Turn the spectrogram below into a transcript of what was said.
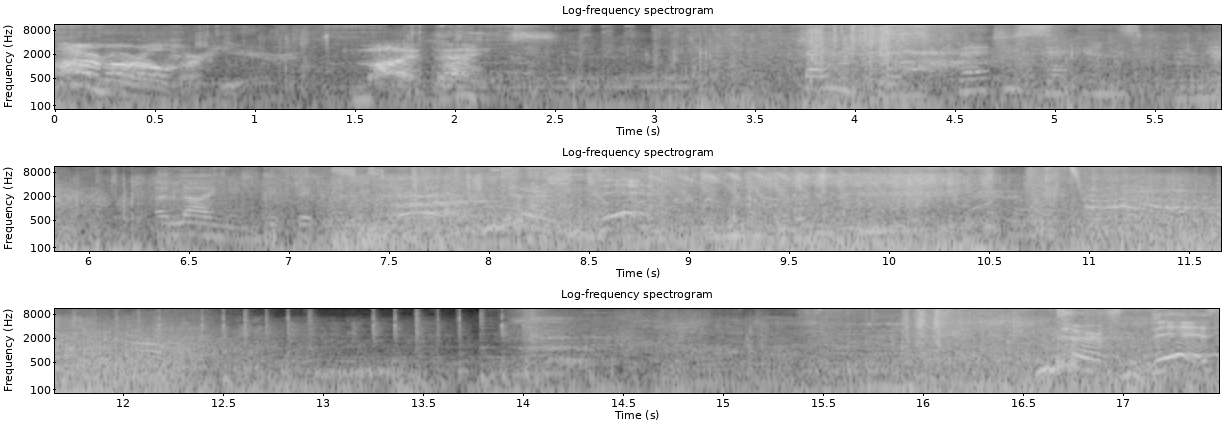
Armor over here. My thanks. Thank you. 30 seconds remaining. Aligning defense system. Nerf this!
